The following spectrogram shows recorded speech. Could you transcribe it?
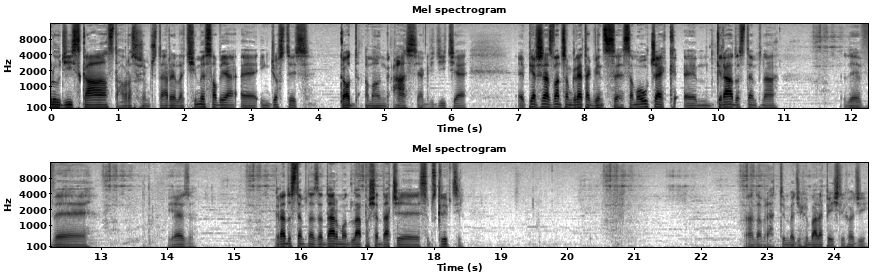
ludziska, Stavros 84, lecimy sobie e, Injustice God Among Us, jak widzicie. E, pierwszy raz włączam grę, tak więc e, samouczek, em, gra dostępna e, w... Jezu. Gra dostępna za darmo dla posiadaczy subskrypcji. A dobra, tym będzie chyba lepiej, jeśli chodzi...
